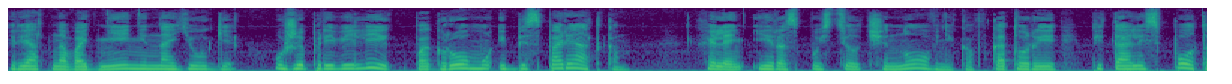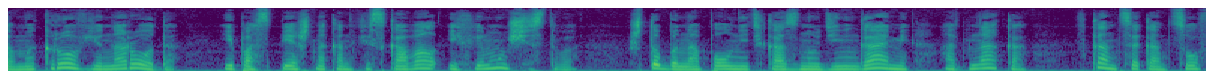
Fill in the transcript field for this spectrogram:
Ряд наводнений на юге уже привели к погрому и беспорядкам. Хэлянь-И распустил чиновников, которые питались потом и кровью народа, и поспешно конфисковал их имущество, чтобы наполнить казну деньгами, однако – в конце концов,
